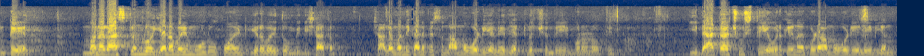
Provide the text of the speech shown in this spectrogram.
ఉంటే మన రాష్ట్రంలో ఎనభై మూడు పాయింట్ ఇరవై తొమ్మిది శాతం. చాలామందికి అనిపిస్తుంది అమ్మఒడి అనేది ఎట్లొచ్చింది బుర్రలోకి. ఈ డేటా చూస్తే ఎవరికైనా కూడా అమ్మఒడి అనేది ఎంత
